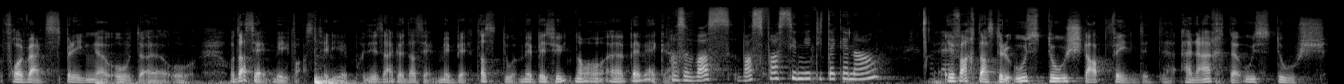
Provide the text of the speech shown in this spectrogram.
vorwärts zu bringen. Und, äh, und, und, das hat mich fasziniert, muss ich sagen. Das, hat mich, das tut mich bis heute noch äh, bewegen. Also was, was fasziniert dich denn genau? Einfach, dass der Austausch stattfindet, ein echter Austausch.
